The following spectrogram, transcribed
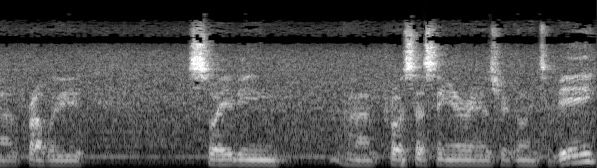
uh, probably soybean uh, processing areas are going to be.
